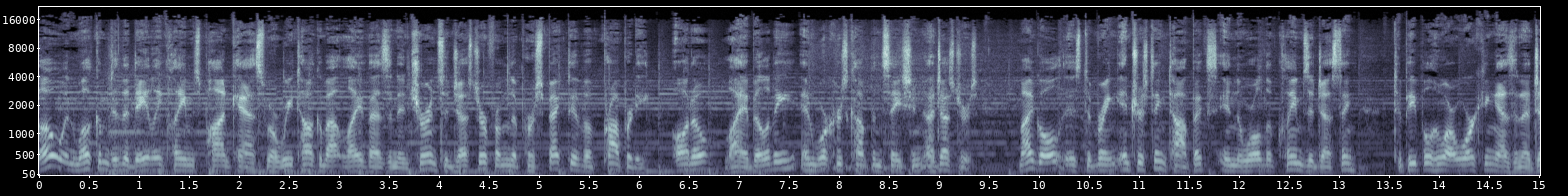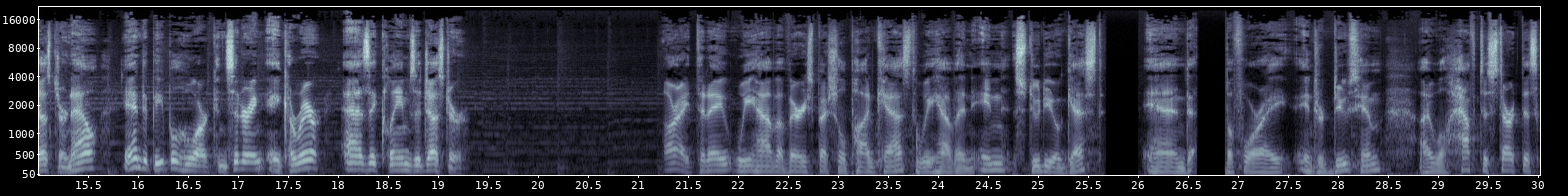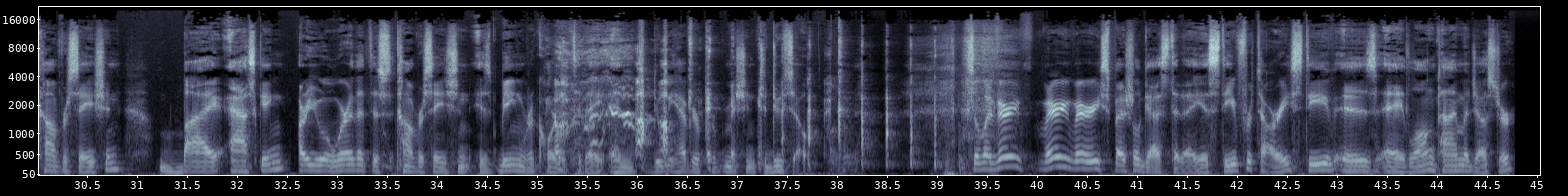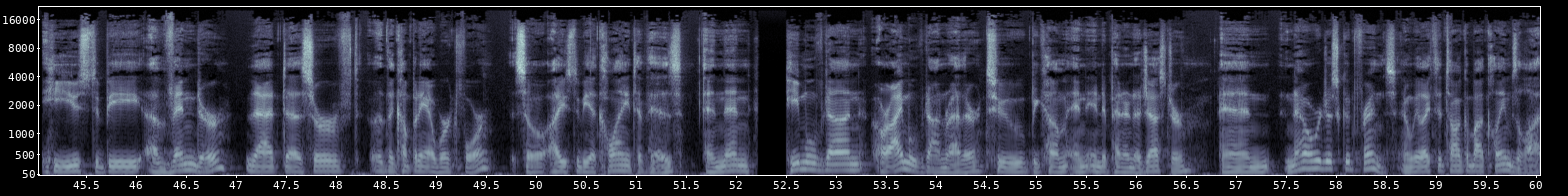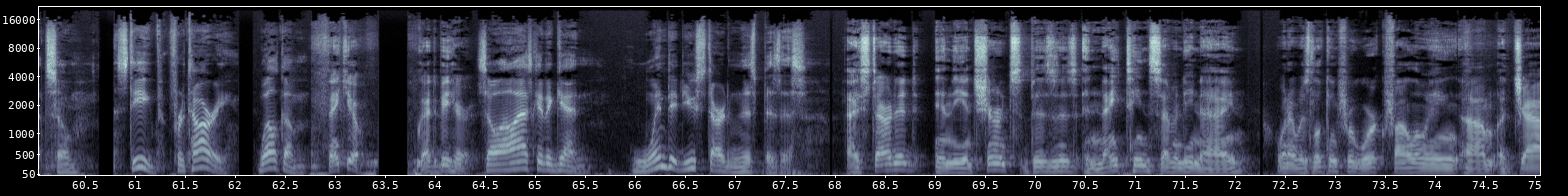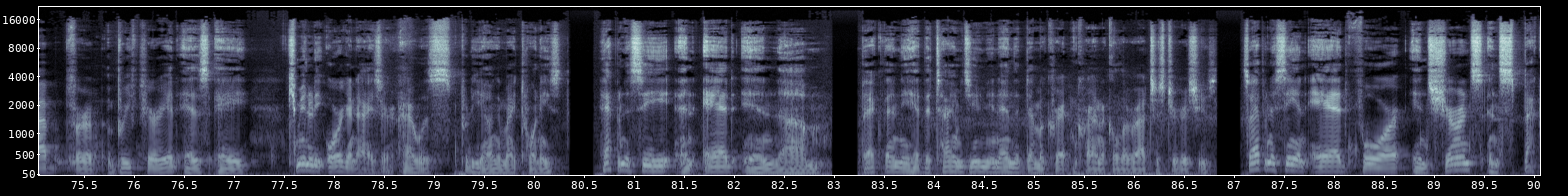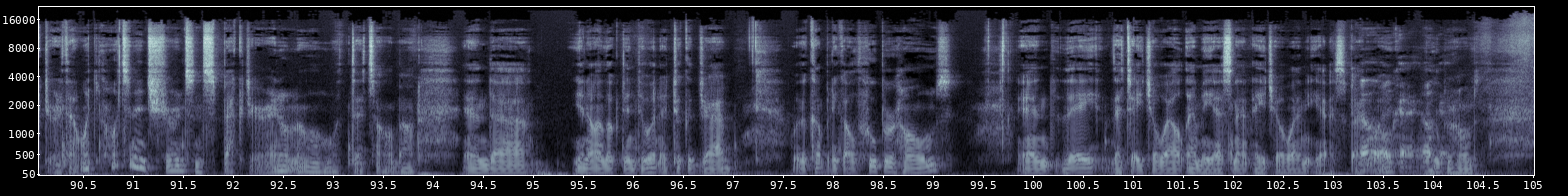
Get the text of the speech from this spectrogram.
Hello, and welcome to the Daily Claims Podcast, where we talk about life as an insurance adjuster from the perspective of property, auto, liability, and workers' compensation adjusters. My goal is to bring interesting topics in the world of claims adjusting to people who are working as an adjuster now and to people who are considering a career as a claims adjuster. All right, today we have a very special podcast. We have an in studio guest, and before I introduce him, I will have to start this conversation by asking Are you aware that this conversation is being recorded today? And do we have your permission to do so? So, my very, very, very special guest today is Steve Frattare. Steve is a longtime adjuster. He used to be a vendor that uh, served the company I worked for. So, I used to be a client of his. And then he moved on, or I moved on rather, to become an independent adjuster. And now we're just good friends and we like to talk about claims a lot. So, Steve Frattare, welcome. Thank you. Glad to be here. So, I'll ask it again. When did you start in this business? I started in the insurance business in 1979 when I was looking for work following um, a job for a brief period as a community organizer. I was pretty young in my 20s. Happened to see an ad in, um, back then they had the Times Union and the Democrat and Chronicle, the Rochester issues. So I happened to see an ad for insurance inspector. I thought, what, what's an insurance inspector? I don't know what that's all about. And, uh, you know, I looked into it and I took a job with a company called Hooper Holmes. And they, that's H O L M E S, not H O M E S, by the Oh, way. okay, okay. Hooper Holmes.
